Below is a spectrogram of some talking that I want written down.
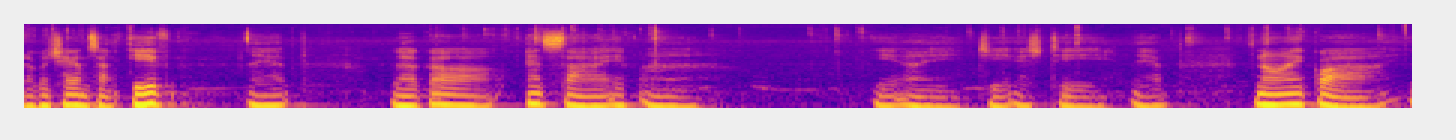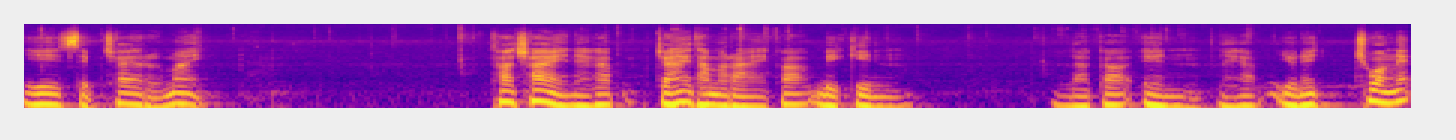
เราก็ใช้คำสั่ง if นะครับ แล้วก็ assign fr ei ght นะครับ น้อยกว่า 20 ใช่หรือไม่ ถ้าใช่นะครับ จะให้ทำอะไรก็ begin แล้วก็ end นะครับ อยู่ในช่วงนี้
